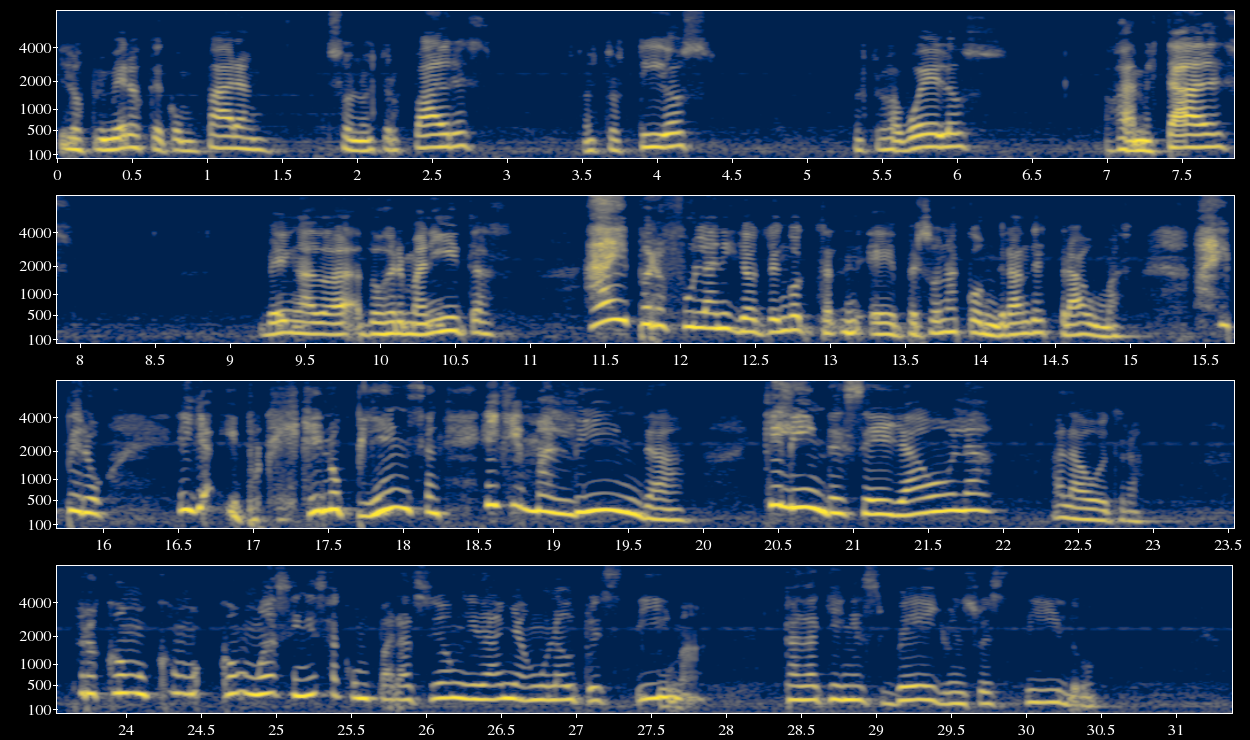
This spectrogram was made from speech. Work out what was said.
Y los primeros que comparan son nuestros padres, nuestros tíos, nuestros abuelos, las amistades. Ven a, dos hermanitas. Ay, pero fulani, yo tengo eh, personas con grandes traumas. Ay, pero ella, ¿y por qué, no piensan? Ella es más linda. Qué linda es ella, hola, a la otra. Pero ¿cómo, cómo, cómo hacen esa comparación y dañan una autoestima? Cada quien es bello en su estilo.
